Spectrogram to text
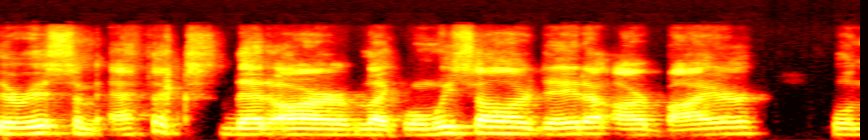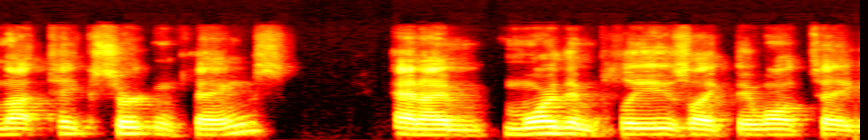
there is some ethics that are like when we sell our data our buyer will not take certain things. And i'm more than pleased like they won't take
